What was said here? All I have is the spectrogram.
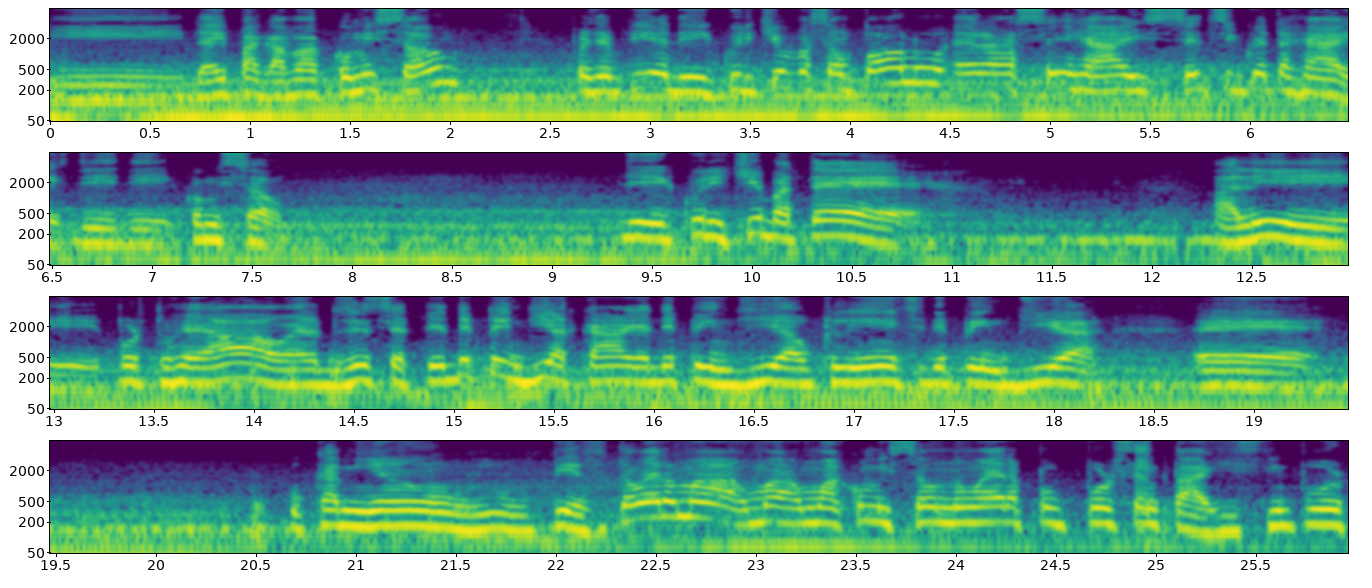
E daí pagava a comissão por exemplo, ia de Curitiba para São Paulo era 100 reais, 150 reais de, de comissão. De Curitiba até ali Porto Real era 270, dependia a carga, dependia o cliente, dependia é, o caminhão, o peso. Então era uma, uma, uma comissão, não era por porcentagem, sim por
